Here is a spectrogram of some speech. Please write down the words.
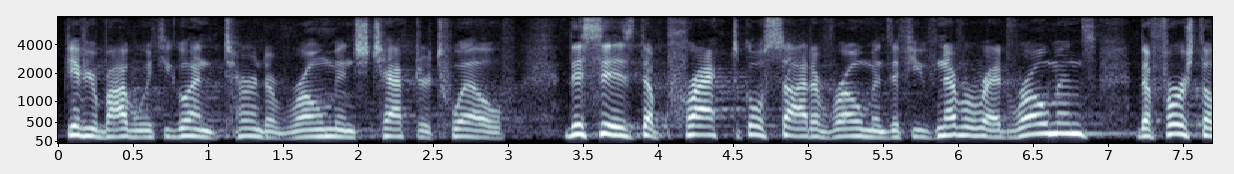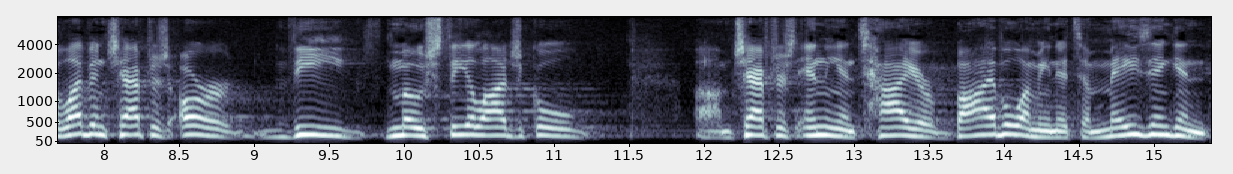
If you have your Bible with you, go ahead and turn to Romans chapter 12. This is the practical side of Romans. If you've never read Romans, the first 11 chapters are the most theological um, chapters in the entire Bible. I mean, it's amazing. And,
